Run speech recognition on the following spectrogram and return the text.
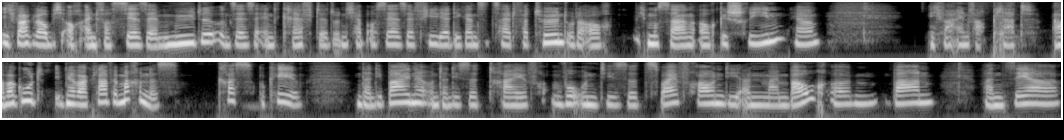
Ich war, glaube ich, auch einfach sehr, sehr müde und sehr, sehr entkräftet. Und ich habe auch sehr, sehr viel ja die ganze Zeit vertönt oder auch, ich muss sagen, auch geschrien, ja. Ich war einfach platt. Aber gut, mir war klar, wir machen das. Krass, okay. Und dann die Beine und dann diese drei, wo und diese zwei Frauen, die an meinem Bauch ähm, waren, waren sehr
